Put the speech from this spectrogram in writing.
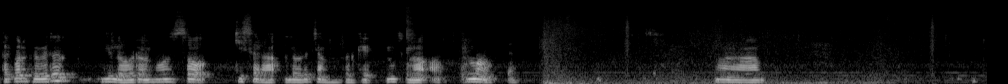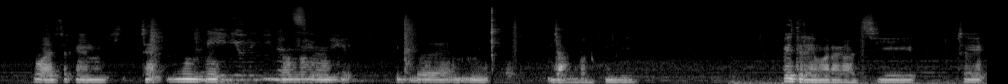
da quello che vedo di loro, non so chi sarà il loro perché non sono morte. Ma può essere che non, cioè, non, non, non neanche il ehm, jungle, quindi vedremo ragazzi se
